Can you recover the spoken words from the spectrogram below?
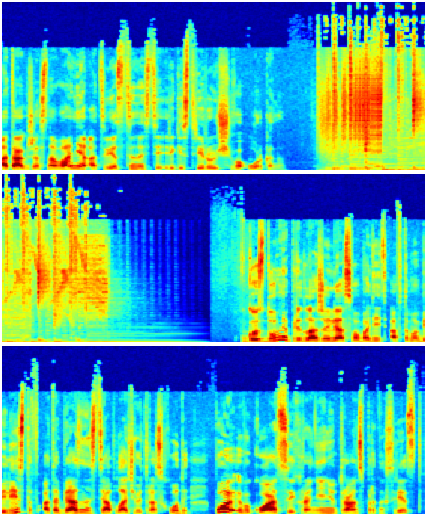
а также основания ответственности регистрирующего органа. В Госдуме предложили освободить автомобилистов от обязанности оплачивать расходы по эвакуации и хранению транспортных средств.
